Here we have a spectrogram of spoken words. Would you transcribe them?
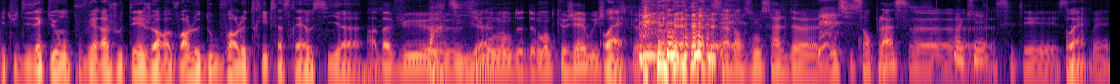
Et tu disais que tu- on pouvait rajouter, genre, voir le double, voir le triple, ça serait aussi. euh, Ah bah vu, euh, Partie, vu euh, le nombre de demandes que j'ai, oui, je Ouais. pense que ça dans une salle de, de 600 places, euh, c'était... ça Ouais. pouvait-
